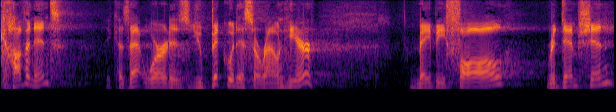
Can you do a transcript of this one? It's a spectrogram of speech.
covenant, because that word is ubiquitous around here. Maybe fall, redemption.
